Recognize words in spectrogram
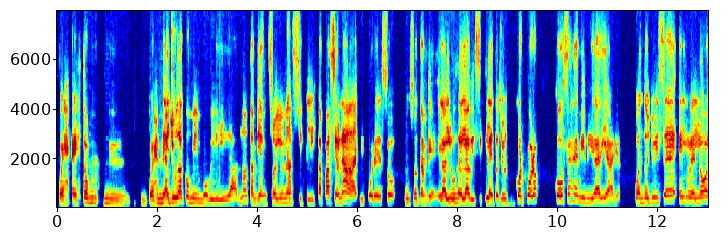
pues esto mm, pues me ayuda con mi movilidad, ¿no? También soy una ciclista apasionada y por eso uso también la luz de la bicicleta. Yo incorporo cosas de mi vida diaria. Cuando yo hice el reloj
